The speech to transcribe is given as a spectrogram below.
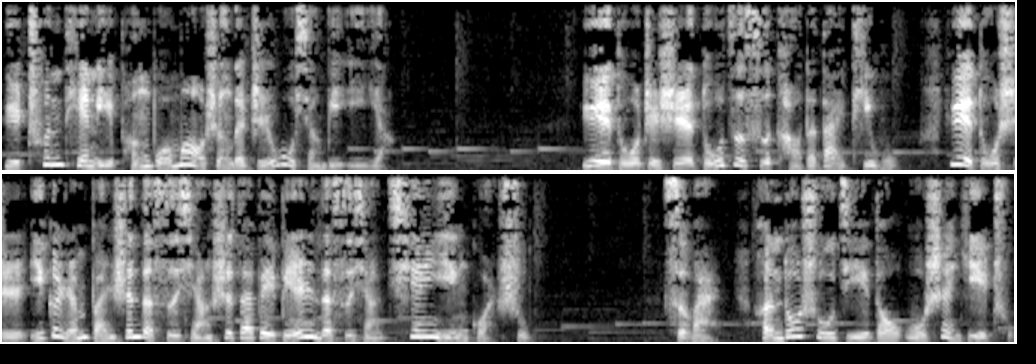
与春天里蓬勃茂盛的植物相比一样。阅读只是独自思考的代替物。阅读时，一个人本身的思想是在被别人的思想牵引管束。此外，很多书籍都无甚益处，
